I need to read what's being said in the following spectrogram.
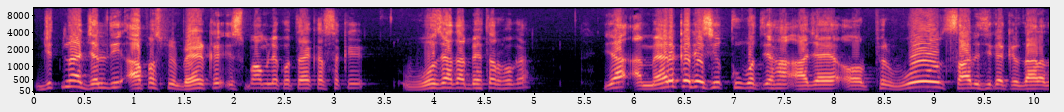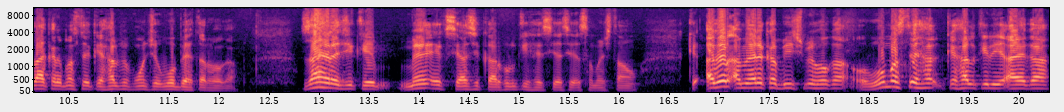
जितना जल्दी आपस में बैठकर इस मामले को तय कर सकें, वो ज़्यादा बेहतर होगा। या अमेरिका जैसी कुत यहाँ आ जाए और फिर वो सालिसी का किरदार अदा करे, मसले के हल पर पहुँचे, वो बेहतर होगा। ज़ाहिर है जी कि मैं एक सियासी कारकुन की हैसियत से समझता हूँ कि अगर अमेरिका बीच में होगा और वो मसले के हल के लिए आएगा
